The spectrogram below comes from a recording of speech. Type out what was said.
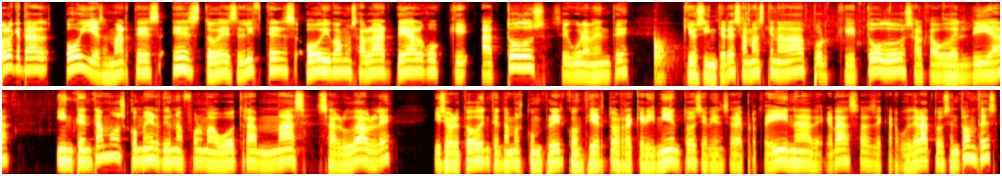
Hola, ¿qué tal? Hoy es martes, esto es Lifters. Hoy vamos a hablar de algo que a todos seguramente que os interesa más que nada porque todos al cabo del día intentamos comer de una forma u otra más saludable y sobre todo intentamos cumplir con ciertos requerimientos, ya bien sea de proteína, de grasas, de carbohidratos. Entonces,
